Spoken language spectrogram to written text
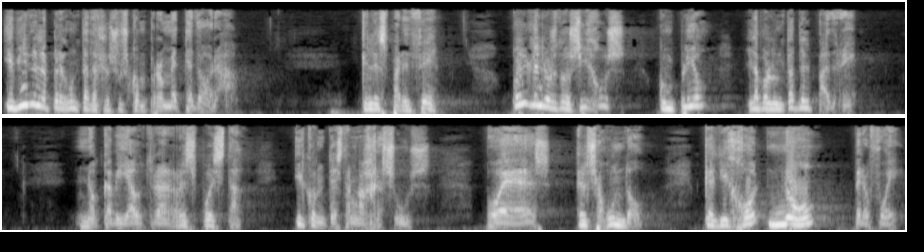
Y viene la pregunta de Jesús comprometedora. ¿Qué les parece? ¿Cuál de los dos hijos cumplió la voluntad del Padre? No cabía otra respuesta y contestan a Jesús. Pues el segundo, que dijo no, pero fue.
